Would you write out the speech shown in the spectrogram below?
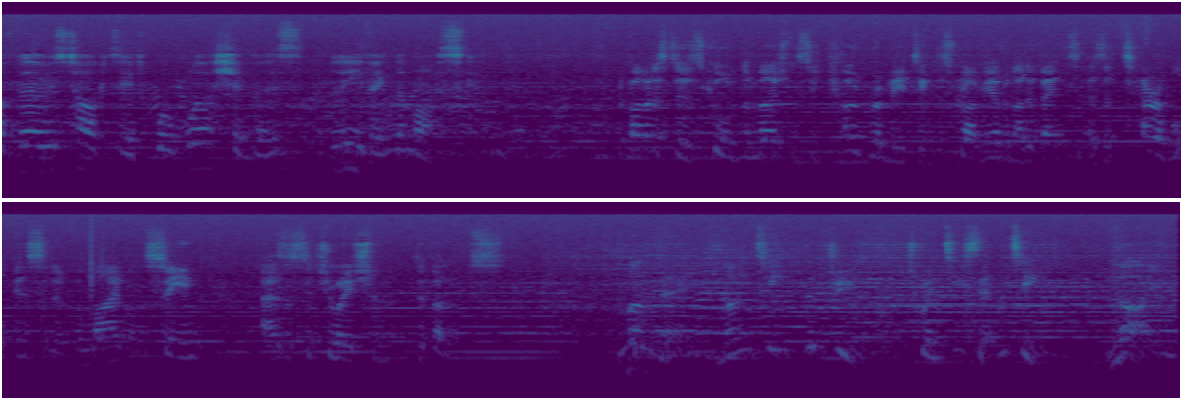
of those targeted were worshippers leaving the mosque. The Prime Minister has called an emergency Cobra meeting describing overnight events as a terrible incident. Live on the scene as the situation develops. Monday, 19th of June, 2017. Live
